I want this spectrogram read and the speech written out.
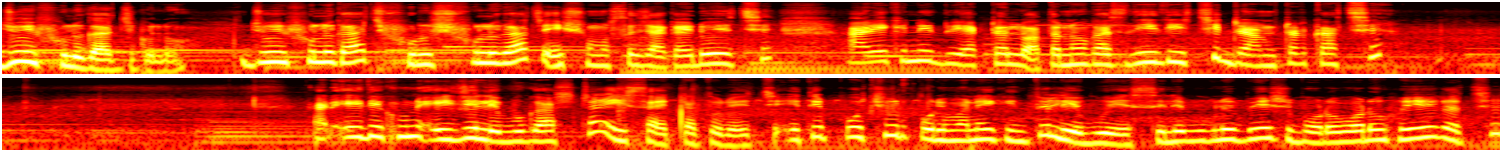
জুঁই ফুল গাছগুলো। জুঁই ফুল গাছ, ফুরুষ ফুল গাছ, এই সমস্ত জায়গায় রয়েছে। আর এখানে দুই একটা লতানো গাছ দিয়ে দিচ্ছি ড্রামটার কাছে। আর এই দেখুন, এই যে লেবু গাছটা এই সাইডটা তো রয়েছে। এতে প্রচুর পরিমাণে কিন্তু লেবু এসছে। লেবুগুলো বেশ বড় বড় হয়ে গেছে।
